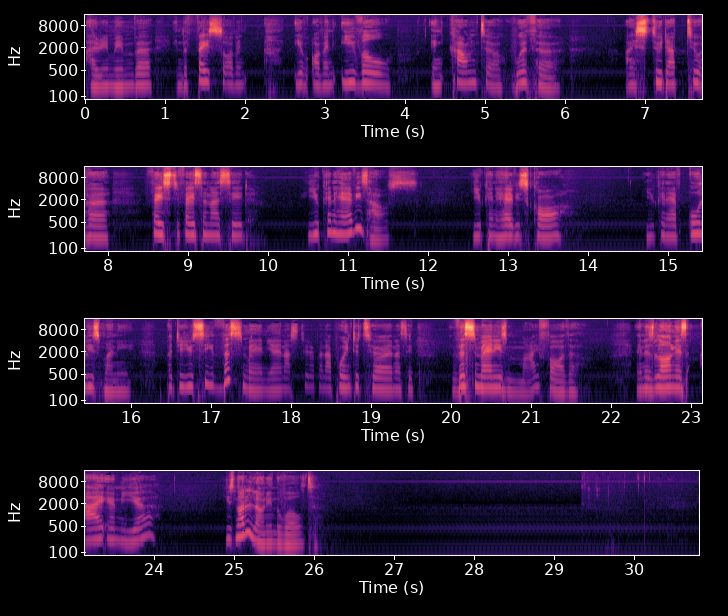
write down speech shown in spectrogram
I remember in the face of an, of an evil encounter with her, I stood up to her face to face and I said, You can have his house, you can have his car, you can have all his money. But do you see this man here? And I stood up and I pointed to her and I said, This man is my father. And as long as I am here, he's not alone in the world.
